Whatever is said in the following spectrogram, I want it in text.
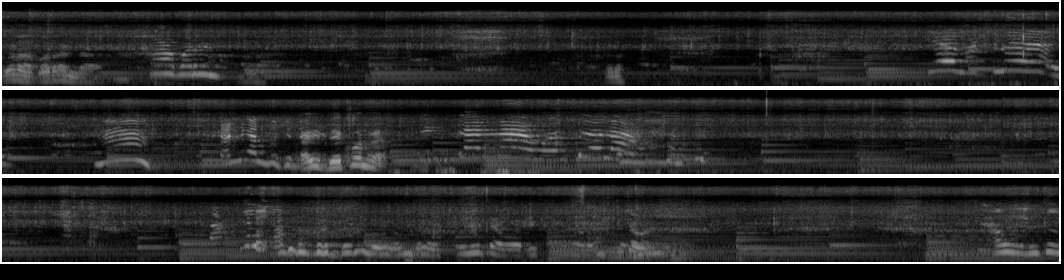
ಬರಂಡ ಐ ಬೇಕು ಅಂದ್ರೆ ಅವು ಎಂಕ್ಲು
